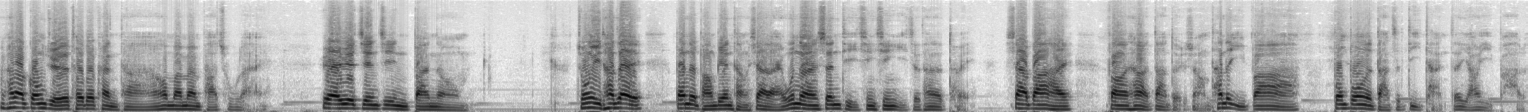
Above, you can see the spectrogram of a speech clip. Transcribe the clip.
他看到公爵偷偷看他，然后慢慢爬出来，越来越接近斑哦。终于，他在斑的旁边躺下来，温暖的身体轻轻倚着他的腿，下巴还放在他的大腿上。他的尾巴啊，嘣嘣的打着地毯，在摇尾巴了。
